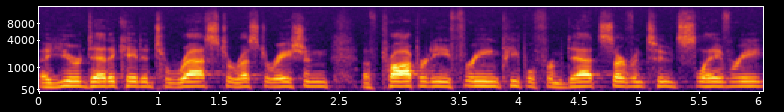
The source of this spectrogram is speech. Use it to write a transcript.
a year dedicated to rest, to restoration of property, freeing people from debt, servitude, slavery.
